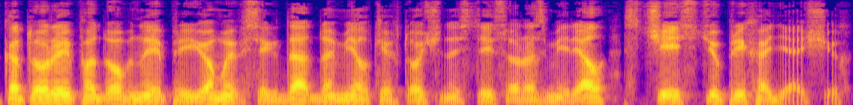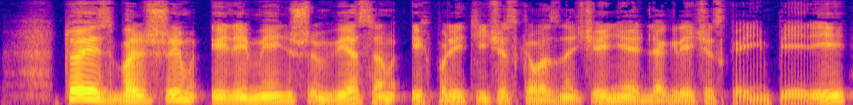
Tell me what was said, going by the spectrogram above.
который подобные приемы всегда до мелких точностей соразмерял с честью приходящих, то есть большим или меньшим весом их политического значения для греческой империи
